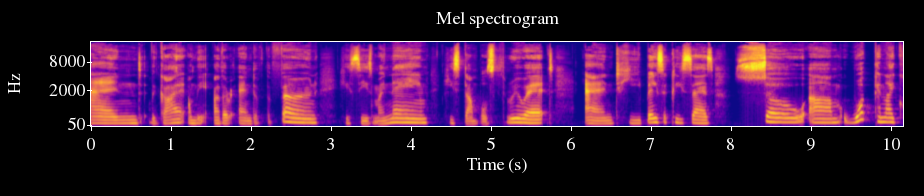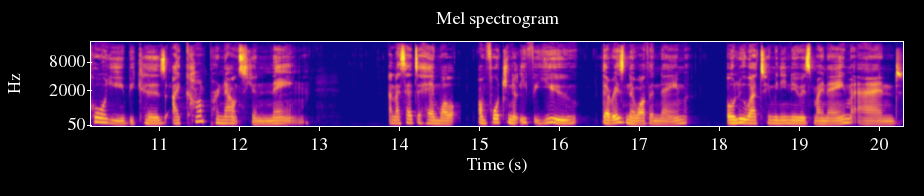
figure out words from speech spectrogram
and the guy on the other end of the phone, he sees my name, he stumbles through it, and he basically says, So, um, what can I call you? Because I can't pronounce your name. And I said to him, Well, unfortunately for you, there is no other name. Oluwatomininuu is my name, and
